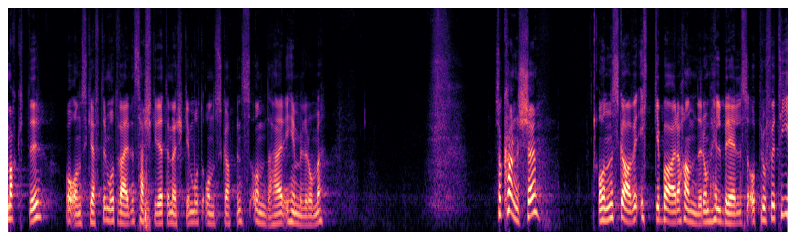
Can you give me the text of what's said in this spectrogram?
makter og åndskrefter, mot verdens herskere etter mørket, mot åndskapens ånde her i himmelrommet. Så kanskje åndens gaver ikke bare handler om helbredelse og profeti.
